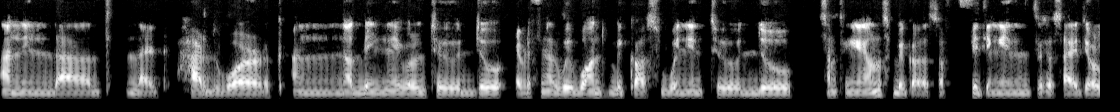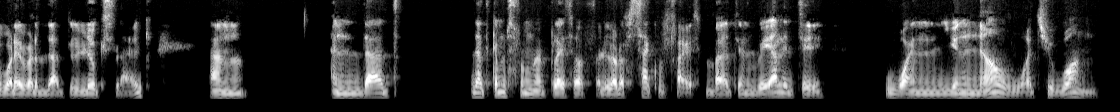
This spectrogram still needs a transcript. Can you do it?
and in that like hard work and not being able to do everything that we want because we need to do something else because of fitting into society or whatever that looks like and and that that comes from a place of a lot of sacrifice. But in reality, when you know what you want,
